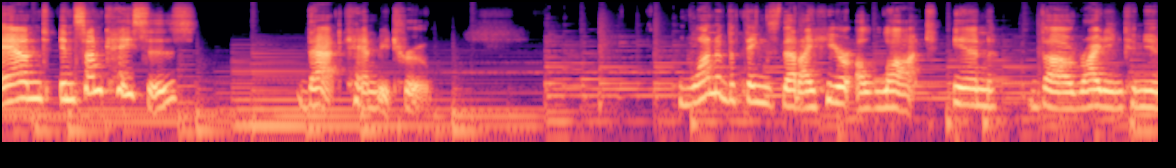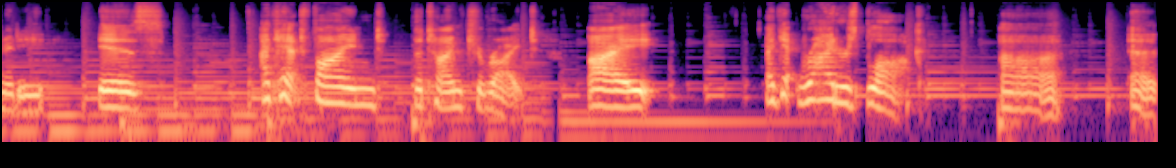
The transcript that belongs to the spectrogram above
And in some cases, that can be true. One of the things that I hear a lot in the writing community is I can't find the time to write. I I get writer's block. Uh, uh,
